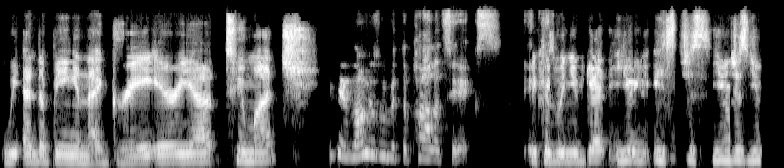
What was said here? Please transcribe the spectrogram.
we end up being in that gray area too much. As long as we're with the politics. Because when you get you, it's just you just you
